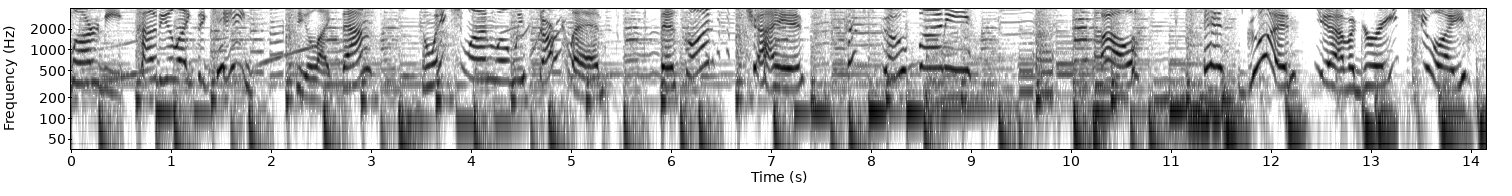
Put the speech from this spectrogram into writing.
Barbie, how do you like the cakes? Do you like them? Which one will we start with? This one? Try it. That's so funny! Oh, it's good! You have a great choice!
